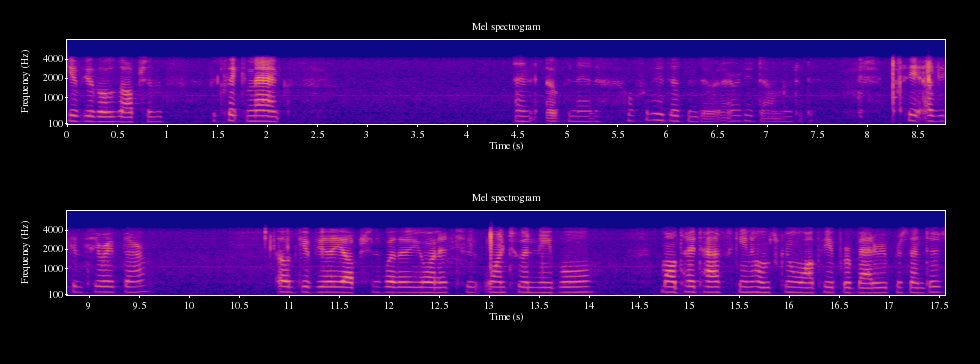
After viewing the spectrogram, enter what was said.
give you those options. If you click next and open it, hopefully it doesn't do it. I already downloaded it. See, as you can see right there, it'll give you the options whether you wanted to want to enable multitasking, home screen wallpaper, battery percentage.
